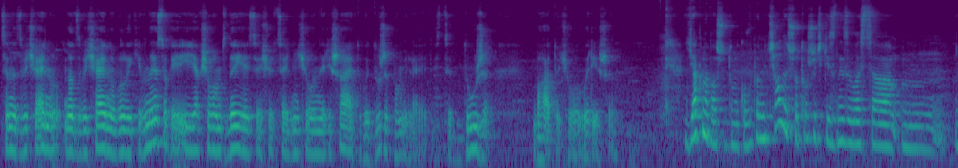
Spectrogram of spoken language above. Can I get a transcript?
Це надзвичайно, надзвичайно великий внесок. І якщо вам здається, що це нічого не рішає, то ви дуже помиляєтесь. Це дуже багато чого вирішує. Як на вашу думку, ви помічали, що трошечки знизилася ну,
